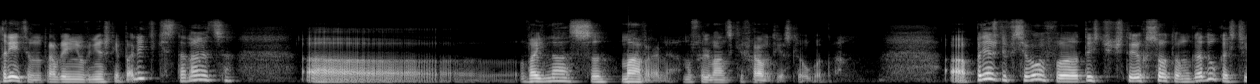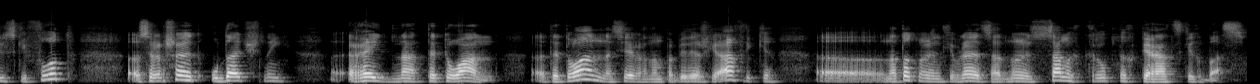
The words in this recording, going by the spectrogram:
Третьим направлением внешней политики становится война с маврами, мусульманский фронт, если угодно. А, прежде всего, в 1400 году Кастильский флот совершает удачный рейд на Тетуан. Тетуан на северном побережье Африки на тот момент является одной из самых крупных пиратских баз,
